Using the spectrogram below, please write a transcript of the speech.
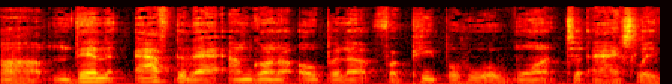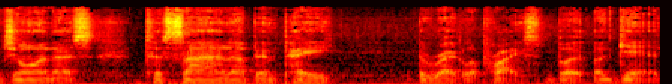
Uh, then after that, I'm going to open up for people who want to actually join us to sign up and pay the regular price. But again,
